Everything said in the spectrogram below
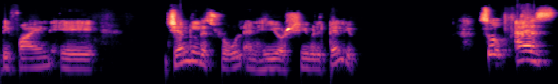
define a generalist role and he or she will tell you. So, as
